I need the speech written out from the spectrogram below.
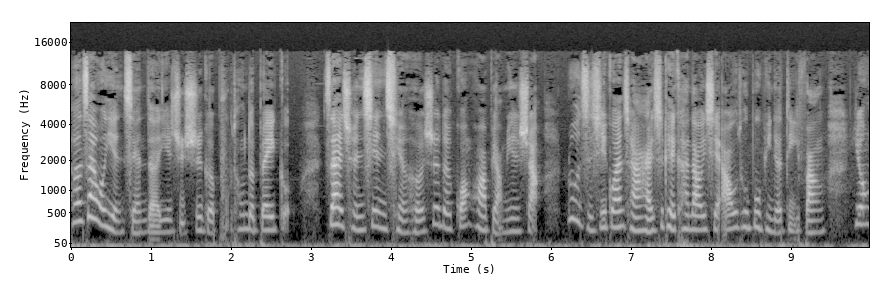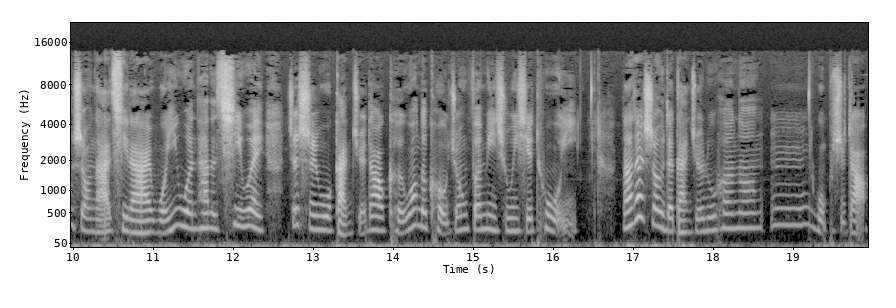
而在我眼前的也只是个普通的杯狗，在呈现浅褐色的光滑表面上，若仔细观察，还是可以看到一些凹凸不平的地方。用手拿起来闻一闻它的气味，这时我感觉到渴望的口中分泌出一些唾液。拿在手里的感觉如何呢？嗯，我不知道。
